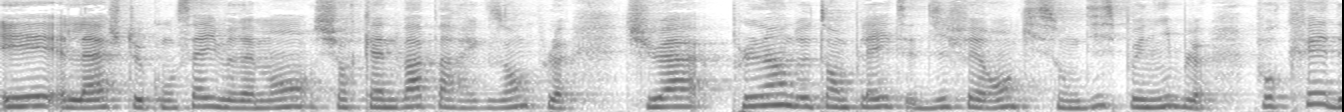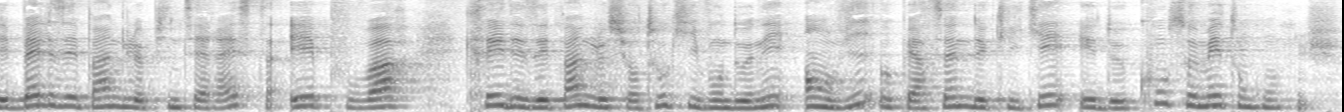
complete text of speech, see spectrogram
et là je te conseille vraiment sur Canva par exemple, tu as plein de templates différents qui sont disponibles pour créer des belles épingles Pinterest et pouvoir créer des épingles surtout qui vont donner envie aux personnes de cliquer et de consommer ton contenu.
